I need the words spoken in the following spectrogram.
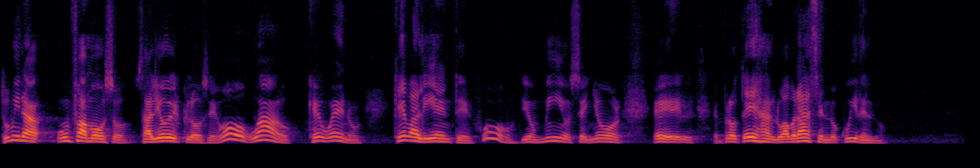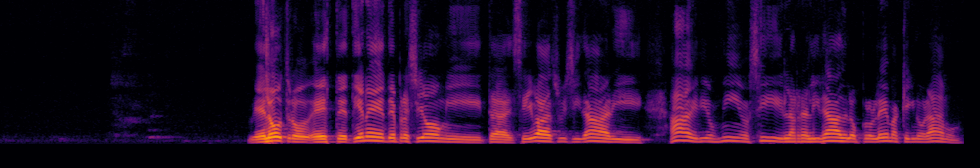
Tú mira, un famoso salió del closet. Oh, wow, qué bueno, qué valiente. Oh, Dios mío, Señor, eh, protéjanlo, abrácenlo, cuídenlo. El otro este, tiene depresión y se iba a suicidar y, ay, Dios mío, sí, la realidad de los problemas que ignoramos.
